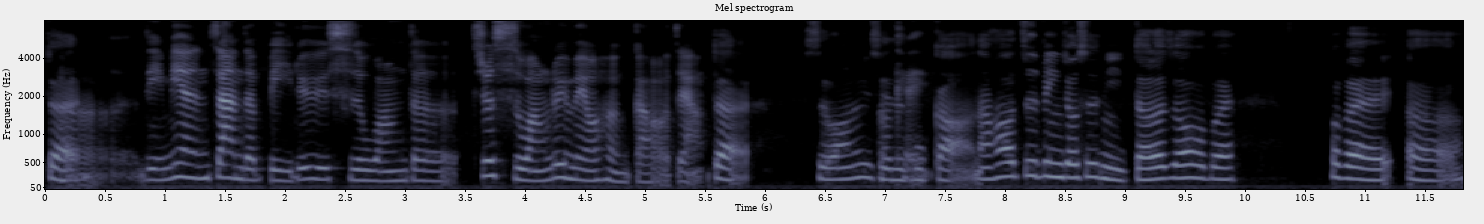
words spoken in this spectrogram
对、呃里面占的比率，死亡的就死亡率没有很高，这样。对，死亡率其实不高。然后治病就是你得了之后会不会会不会呃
